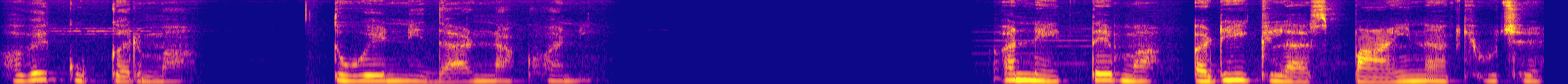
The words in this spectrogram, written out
હવે કુકરમાં તુવેરની દાળ નાખવાની. અને તેમાં અઢી ગ્લાસ પાણી નાખ્યું છે.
